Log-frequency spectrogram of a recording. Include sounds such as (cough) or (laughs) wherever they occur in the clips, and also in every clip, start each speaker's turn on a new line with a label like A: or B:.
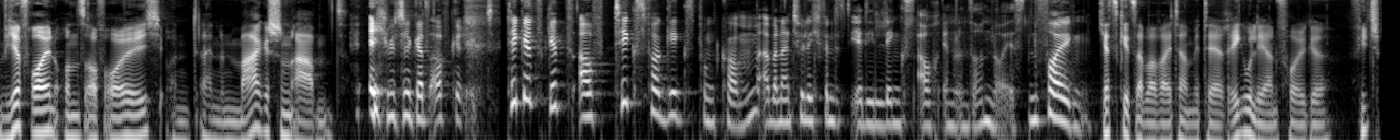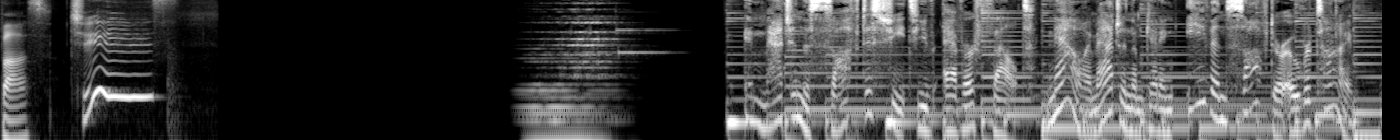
A: Wir freuen uns auf euch und einen magischen Abend.
B: Ich bin schon ganz aufgeregt. Tickets gibt's auf tixforgigs.com, aber natürlich findet ihr die Links auch in unseren neuesten Folgen.
A: Jetzt geht's aber weiter mit der regulären Folge. Viel Spaß.
B: Tschüss.
C: Imagine the softest sheets you've ever felt. Now imagine them getting even softer over time.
